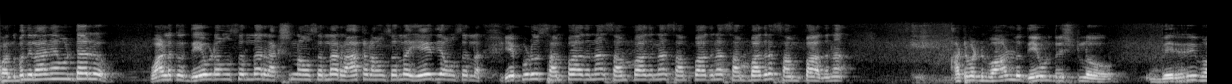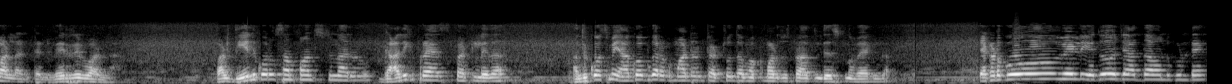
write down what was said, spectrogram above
కొంతమంది ఇలానే ఉంటారు. వాళ్ళకు దేవుడు అవసరంలా రక్షణ అవసరంలా రాకడ అవసరంలా ఏది అవసరంలా. ఎప్పుడు సంపాదన సంపాదన సంపాదన సంపాదన సంపాదన. అటువంటి వాళ్ళు దేవుని దృష్టిలో వెర్రి వాళ్ళు అంటండి వెర్రి వాళ్ళ. వాళ్ళు దేని కొరకు సంపాదిస్తున్నారు? గాలికి ప్రయాసపెట్టలేదా అందుకోసమే యాకోబు గారు ఒక మాట అంటాడు. చూద్దాం ఒక మాట చూసి ప్రార్థన చేసుకుందాం వేగంగా. ఎక్కడికో వెళ్ళి ఏదో చేద్దాం అనుకుంటే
